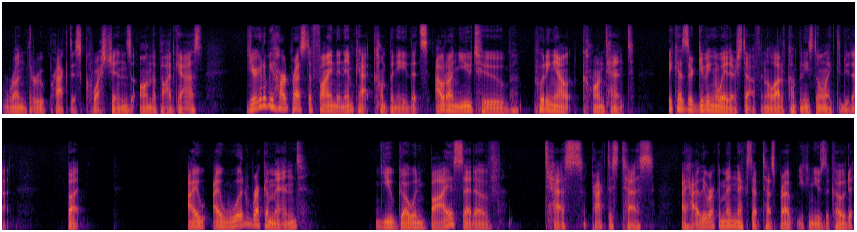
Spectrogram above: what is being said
run through practice questions on the podcast. You're going to be hard pressed to find an MCAT company that's out on YouTube putting out content because they're giving away their stuff and a lot of companies don't like to do that. But I I would recommend you go and buy a set of tests, practice tests. I highly recommend Next Step Test Prep. You can use the code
